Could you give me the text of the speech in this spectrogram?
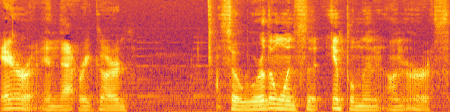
era in that regard. So we're the ones that implement it on earth.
